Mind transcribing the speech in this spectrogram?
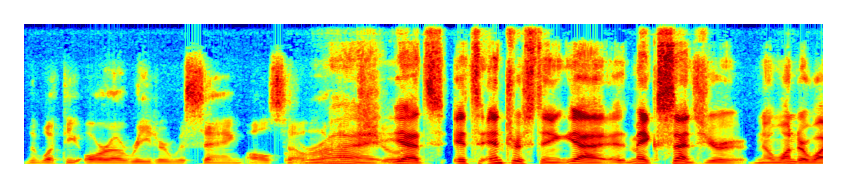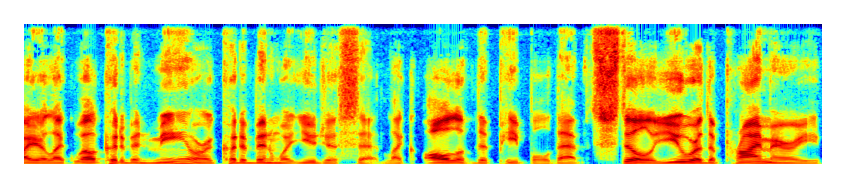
what the aura reader was saying also. Right sure. yeah it's it's interesting yeah it makes sense you're no wonder why you're like well it could have been me or it could have been what you just said like all of the people that still you were the primary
